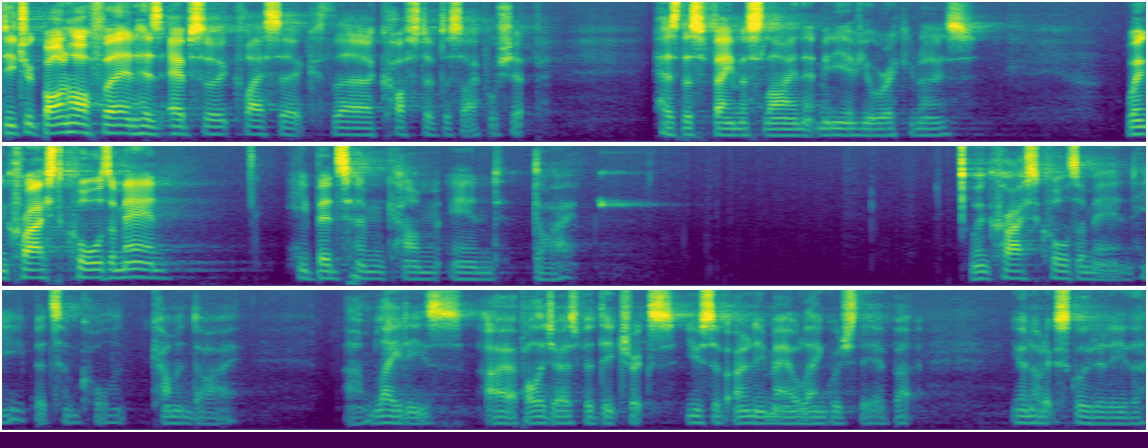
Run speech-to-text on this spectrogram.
Dietrich Bonhoeffer, in his absolute classic, The Cost of Discipleship, has this famous line that many of you will recognize. When Christ calls a man, he bids him come and die. When Christ calls a man, he bids him call, come and die. Um, ladies, I apologize for Dietrich's use of only male language there, but you're not excluded either.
